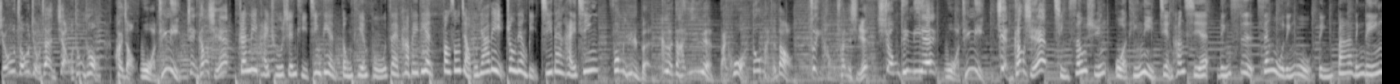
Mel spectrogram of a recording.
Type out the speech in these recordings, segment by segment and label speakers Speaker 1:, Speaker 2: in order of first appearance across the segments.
Speaker 1: 九走九站脚痛痛，快找我听你健康鞋，
Speaker 2: 专利排除身体静电，冬天不再怕被电，放松脚步压力，重量比鸡蛋还轻。
Speaker 1: 风靡日本各大医院百货都买得到，最好穿的鞋，胸听 A，我听你健康鞋，
Speaker 2: 请搜寻我听你健康鞋零四三五零五零八零零。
